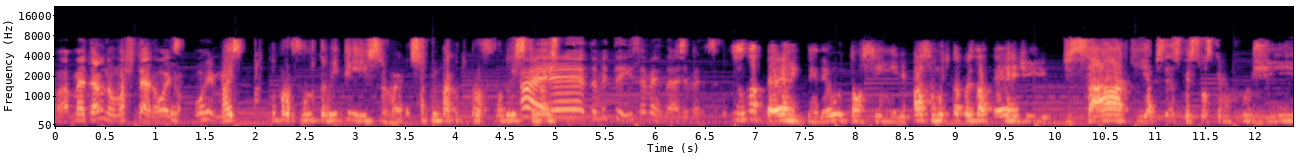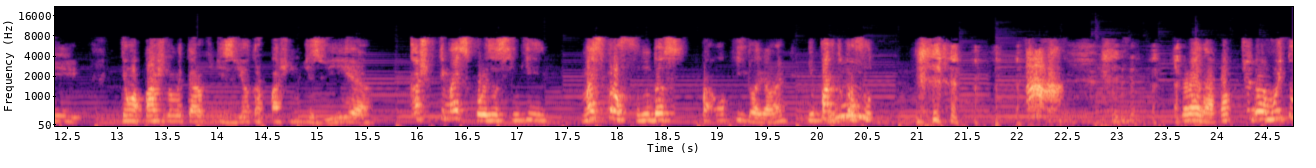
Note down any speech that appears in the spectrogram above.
O meteoro não, um asteroide, uma porra imensa. Mas Impacto Profundo também tem isso, velho. Só que Impacto Profundo eles Ah, têm mais é, também tem isso, é verdade, é verdade. coisas na Terra, entendeu? Então, assim, ele passa muito da coisa da Terra, de, de saque, as pessoas querem fugir. Tem uma parte do meteoro que desvia, outra parte não desvia. Acho que tem mais coisas, assim, que. mais profundas. Ó, que legal, né? Impacto Profundo. ah! É verdade. É um muito.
